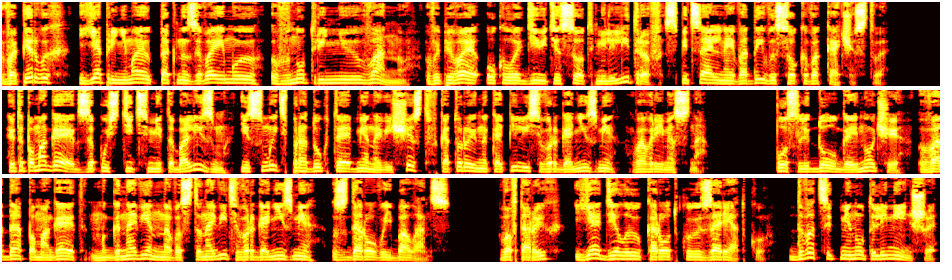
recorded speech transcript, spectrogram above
Во-первых, я принимаю так называемую внутреннюю ванну, выпивая около 900 мл специальной воды высокого качества. Это помогает запустить метаболизм и смыть продукты обмена веществ, которые накопились в организме во время сна. После долгой ночи вода помогает мгновенно восстановить в организме здоровый баланс. Во-вторых, я делаю короткую зарядку, 20 минут или меньше,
